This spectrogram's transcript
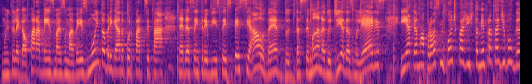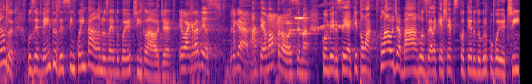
Muito legal. Parabéns mais uma vez. Muito obrigada por participar né, dessa entrevista especial né, do, da semana do Dia das Mulheres. E até uma próxima. E conte com a gente também para estar tá divulgando os eventos desses 50 anos aí do Goiotim, Cláudia. Eu agradeço. Obrigada. Até uma próxima. Conversei aqui com a Cláudia Barros, ela que é chefe escoteiro do Grupo Goiotim,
